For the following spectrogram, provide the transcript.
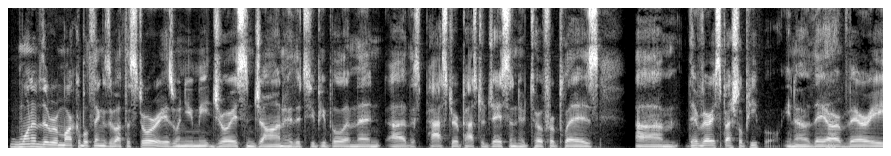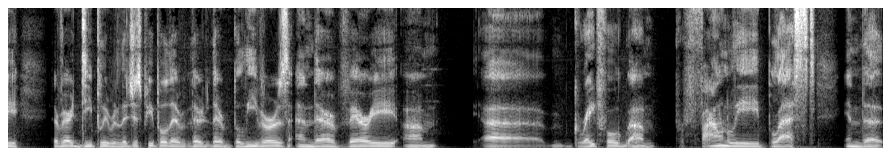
one of the remarkable things about the story is when you meet Joyce and John, who are the two people, and then uh, this pastor, Pastor Jason, who Topher plays. Um, they're very special people. You know, they are very, they're very deeply religious people. They're they're they're believers, and they're very um, uh, grateful, um, profoundly blessed in the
